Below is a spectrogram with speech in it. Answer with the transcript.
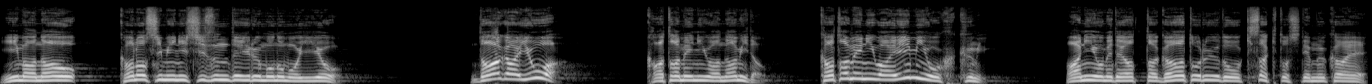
今なお悲しみに沈んでいる者もいよう。だが世は片目には涙片目には笑みを含み兄嫁であったガートルードを妃として迎え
